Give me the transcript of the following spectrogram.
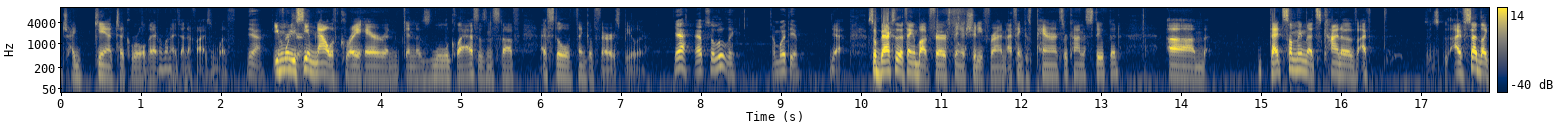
gigantic role that everyone identifies him with. Yeah, Even when you sure. see him now with gray hair and, and his little glasses and stuff, I still think of Ferris Bueller. Yeah, absolutely. I'm with you. Yeah. So back to the thing about Ferris being a shitty friend. I think his parents are kind of stupid. Um, that's something that's kind of I've I've said like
